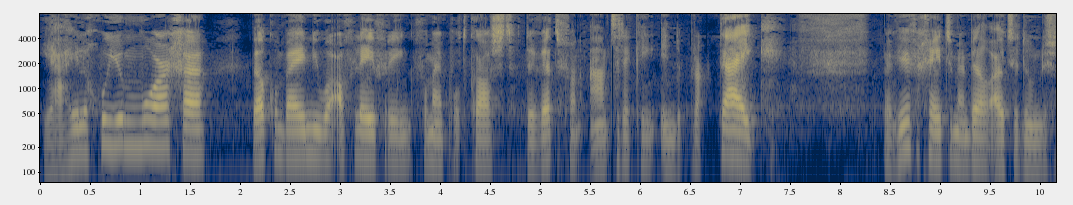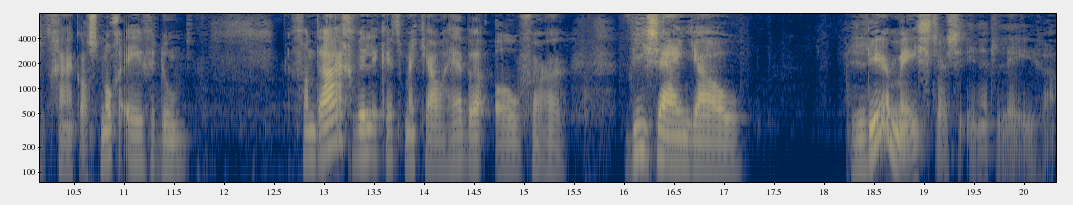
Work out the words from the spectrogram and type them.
Ja, hele goede morgen. Welkom bij een nieuwe aflevering van mijn podcast De Wet van Aantrekking in de Praktijk. Ik ben weer vergeten mijn bel uit te doen, dus dat ga ik alsnog even doen. Vandaag wil ik het met jou hebben over wie zijn jouw leermeesters in het leven.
